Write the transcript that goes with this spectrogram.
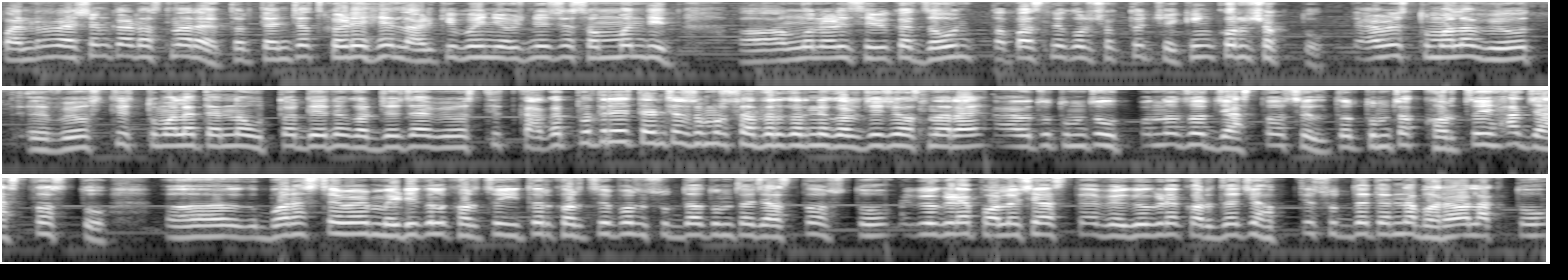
पांढरं राशन कार्ड असणार आहे तर त्यांच्याचकडे हे लाडकी बहीण योजनेच्या संबंधित अंगणवाडी सेविका जाऊन तपासणी करू शकतो चेकिंग करू शकतो. त्यावेळेस तुम्हाला व्यव- व्यवस्थित तुम्हाला त्यांना उत्तर देणं गरजेचं आहे. व्यवस्थित कागदपत्रे त्यांच्यासमोर सादर करणे गरजेचे असणार आहे. काय होतं तुमचं उत्पन्न जर जास्त असेल तर तुमचा खर्चही हा जास्त असतो. बऱ्याचशा वेळ मेडिकल खर्च इतर खर्च पण सुद्धा तुमचा जास्त असतो. वेगवेगळ्या पॉलिसी असतात वेगवेगळ्या कर्जाचे हप्ते सुद्धा त्यांना भरावा लागतो.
